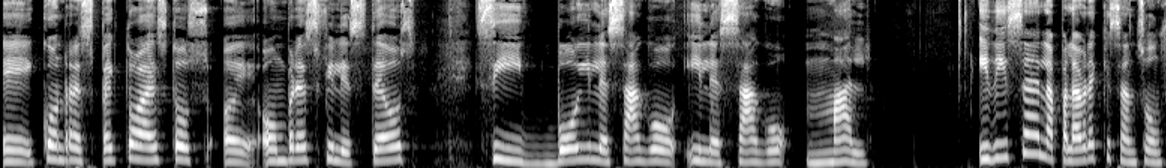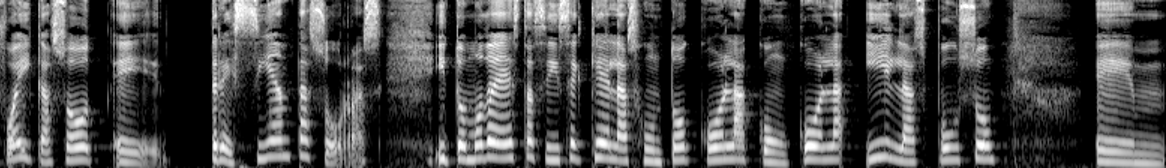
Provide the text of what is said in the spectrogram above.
eh, con respecto a estos eh, hombres filisteos, si voy y les hago y les hago mal. Y dice la palabra que Sansón fue y cazó eh, 300 zorras y tomó de estas y dice que las juntó cola con cola y las puso eh,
